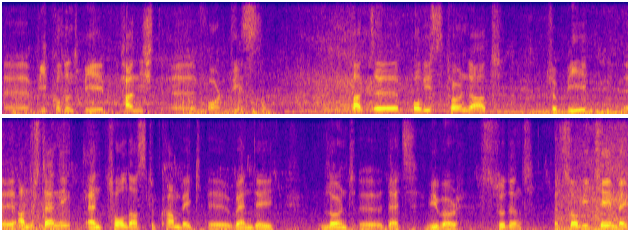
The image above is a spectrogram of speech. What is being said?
Uh, we couldn't be punished uh, for this, but the police turned out to be uh, understanding and told us to come back uh, when they learned uh, that we were students. And so we came back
